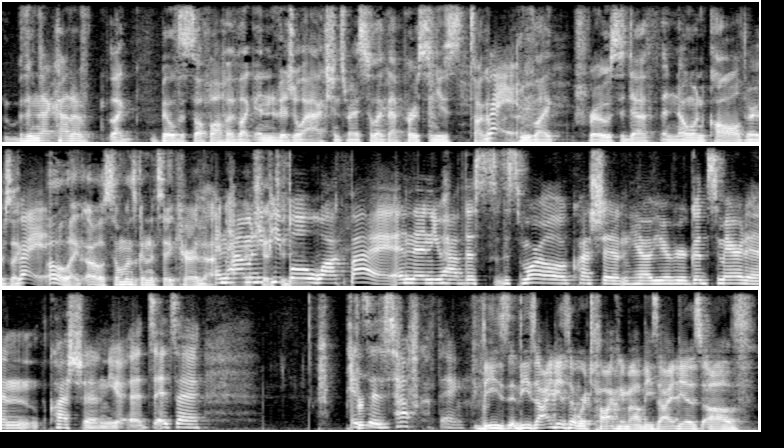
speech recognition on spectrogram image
But then that kind of like builds itself off of like individual actions, right? So like that person you s- talk Right. about who like froze to death and no one called, or it was like, Right. oh, like oh, someone's gonna take care of that. and how many shit to do. people walk by and then you have this this moral question you know you have your good samaritan question you, it's it's a it's it's a tough thing. these these ideas that we're talking about, these ideas of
